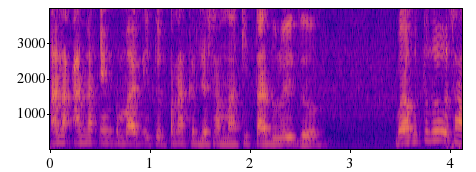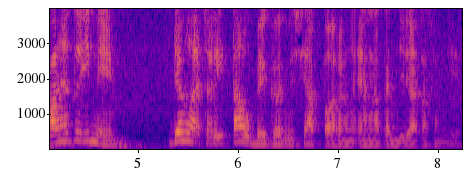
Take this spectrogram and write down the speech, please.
anak-anak yang kemarin itu pernah kerja sama kita dulu itu, menurut aku tuh, salahnya tuh ini, dia nggak cari tahu backgroundnya siapa orang yang akan jadi atasan dia.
